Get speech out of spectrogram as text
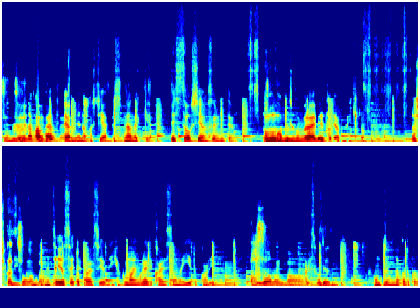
全然うん。なんか流行ってたよね。なんかシェアなんだっけ？別荘をシェアするみたいな。うん。あってちょっとプライベートではないけ確かに。そうなんだ。どめっちゃ安いとこは安いよね。100万円ぐらいで買えそうな家とかあるよ。あそうなんだ。あれそうだよね。本当に田舎とか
